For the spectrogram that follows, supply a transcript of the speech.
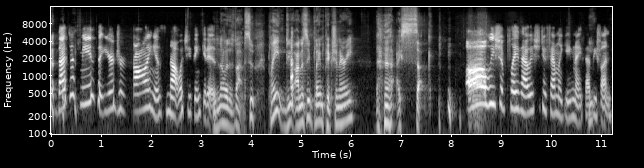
That just means that your drawing is not what you think it is. No, it is not. So plain, do you honestly playing Pictionary? I suck. Oh, we should play that. We should do family game night. That'd be fun.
